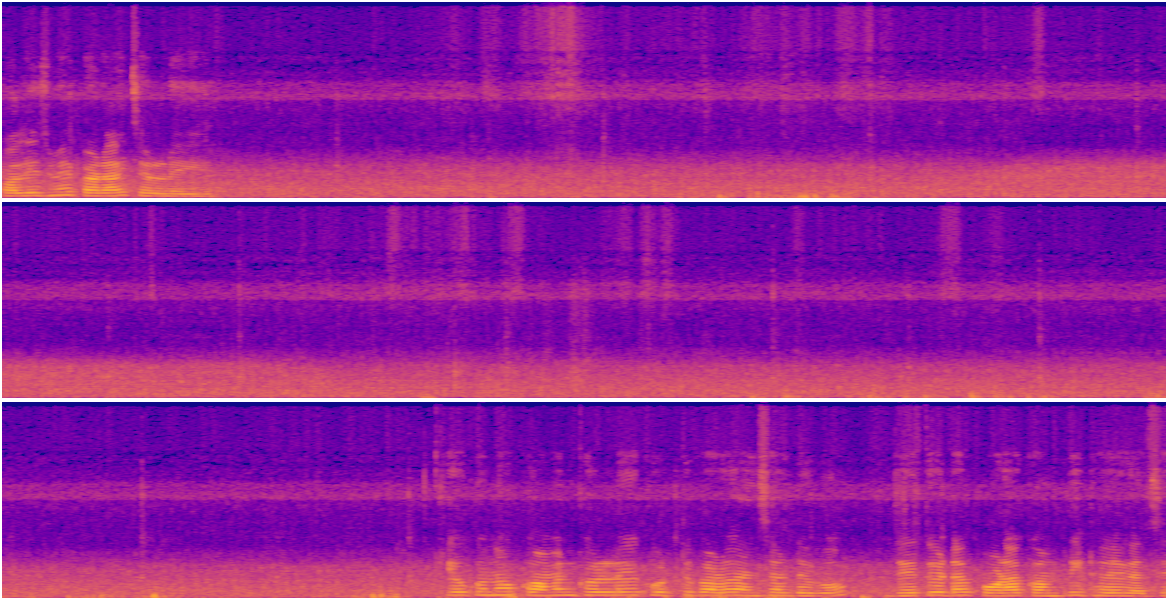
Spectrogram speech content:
कॉलेज में पढ़ाई चल रही है কোনো কমেন্ট করলে করতে পারো অ্যান্সার দেব। যেহেতু এটা পড়া কমপ্লিট হয়ে গেছে।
